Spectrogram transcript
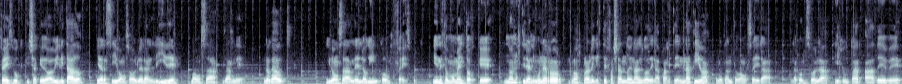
Facebook y ya quedó habilitado. Y ahora sí vamos a volver al ID vamos a darle logout y vamos a darle login con Facebook. Y en estos momentos que no nos tira ningún error, lo más probable que esté fallando en algo de la parte nativa, por lo tanto vamos a ir a la consola y ejecutar adb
